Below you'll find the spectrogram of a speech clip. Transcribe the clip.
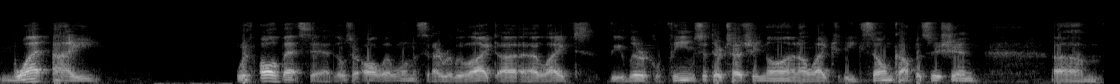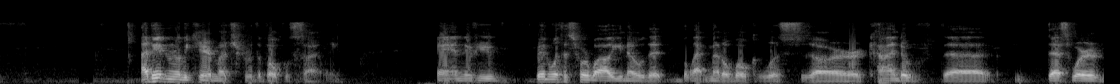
What I, with all that said, those are all elements that I really liked. I, I liked the lyrical themes that they're touching on. I liked the song composition. Um, I didn't really care much for the vocal styling. And if you've been with us for a while, you know that black metal vocalists are kind of the that's where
